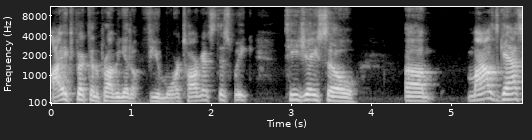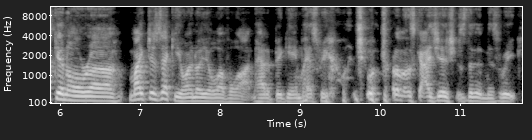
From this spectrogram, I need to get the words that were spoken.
I expect them to probably get a few more targets this week, TJ. So, um, Myles Gaskin or uh, Mike Gesicki, who I know you'll love a lot and had a big game last week. Which one of those guys you're interested in this week?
